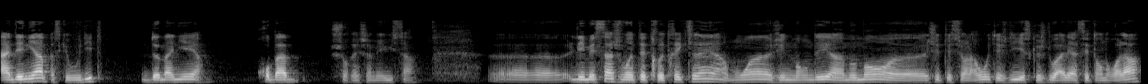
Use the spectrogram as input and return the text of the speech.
indéniable parce que vous dites, de manière probable, j'aurais jamais eu ça. Euh, les messages vont être très clairs. Moi, j'ai demandé à un moment, euh, j'étais sur la route et je dis est-ce que je dois aller à cet endroit-là?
